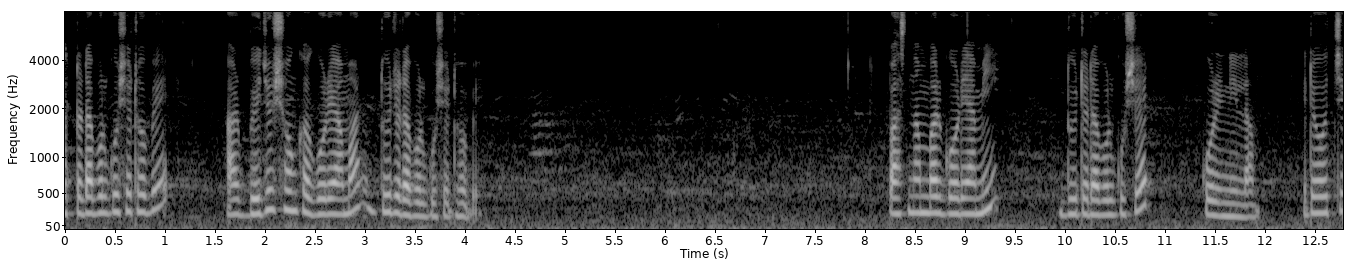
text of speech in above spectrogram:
একটা ডাবল কুশেট হবে আর বেজুর সংখ্যা গড়ে আমার দুইটা ডাবল কুশেট হবে। পাঁচ নাম্বার গড়ে আমি দুইটা ডাবল কুশেট করে নিলাম। এটা হচ্ছে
